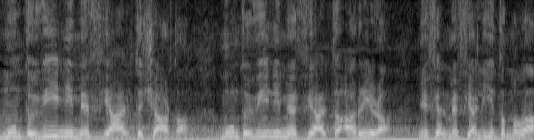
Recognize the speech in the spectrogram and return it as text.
mund të vini me fjalë të qarta, mund të vini me fjalë të arrira, me fjalë me fjali të mëdha,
